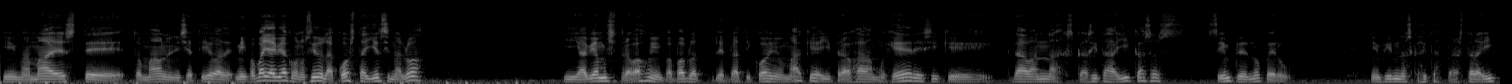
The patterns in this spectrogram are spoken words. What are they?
y mi mamá este, tomaron la iniciativa de... Mi papá ya había conocido la costa allí en Sinaloa. Y había mucho trabajo y mi papá le platicó a mi mamá que allí trabajaban mujeres y que daban unas casitas allí, casas simples, ¿no? Pero, en fin, unas casitas para estar ahí.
